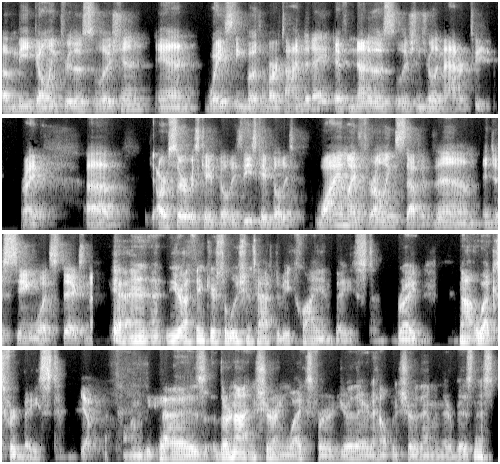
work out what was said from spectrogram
of me going through those solution and wasting both of our time today if none of those solutions really matter to you, right? Uh, our service capabilities, these capabilities. Why am I throwing stuff at them and just seeing what sticks? And Yeah, and your I think your solutions have to be client based, right? Not Wexford based. Yep. Um, because they're not insuring Wexford, you're there to help insure them and their business.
